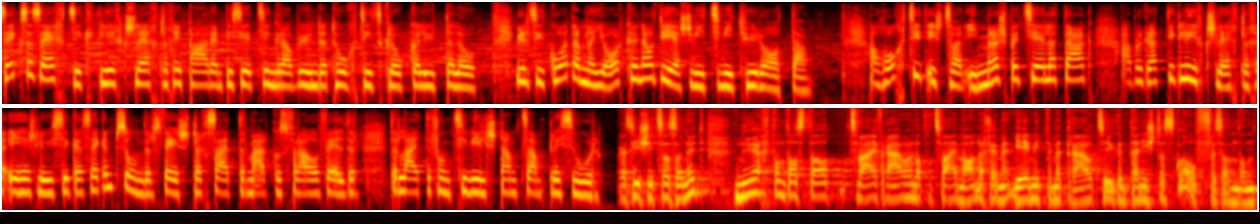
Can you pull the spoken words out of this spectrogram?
66 gleichgeschlechtliche Paare haben bis jetzt in Graubünden die Hochzeitsglocke läuten lassen. Weil sie gut einem Jahr können auch die schweizweit heiraten eine Hochzeit ist zwar immer ein spezieller Tag, aber gerade die gleichgeschlechtlichen Eheschliessungen sind besonders festlich, sagt Markus Frauenfelder, der Leiter vom Zivilstamm Zamplesur. Es ist jetzt also nicht nüchtern, dass da zwei Frauen oder zwei Männer kommen, je mit einem Trauzeug und dann ist das gelaufen, sondern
